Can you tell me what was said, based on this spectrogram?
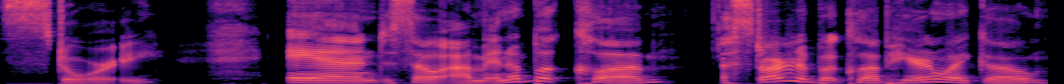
story. And so I'm in a book club. I started a book club here in Waco,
